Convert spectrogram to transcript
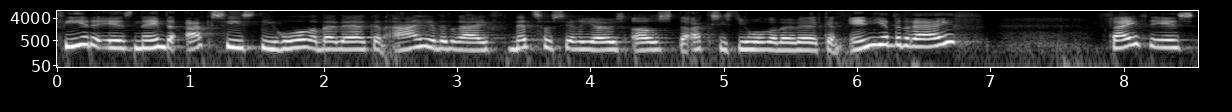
Vierde is: neem de acties die horen bij werken aan je bedrijf net zo serieus als de acties die horen bij werken in je bedrijf. Vijfde is,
